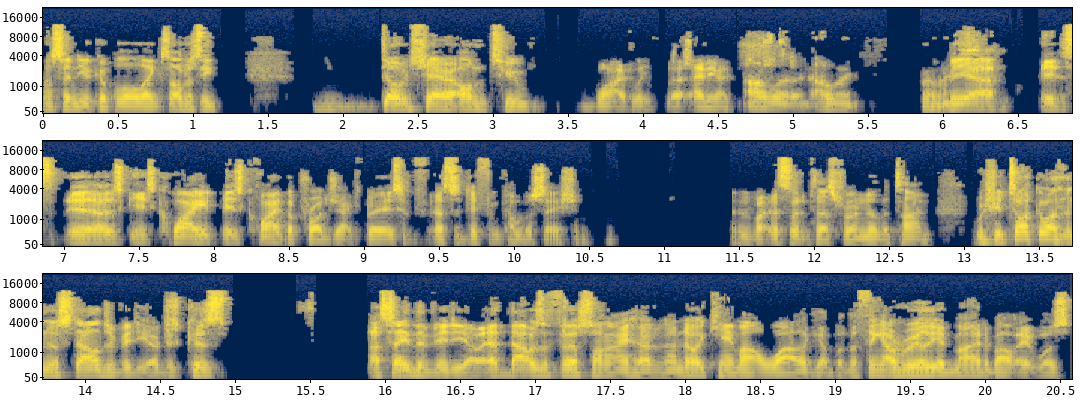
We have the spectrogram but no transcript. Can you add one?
I'll send you a couple of links. Obviously, don't share it on too widely. But anyway, I won't. I won't. Promise. but yeah, it's, it's it's quite it's quite the project, but it's that's a different conversation. That's, that's for another time. We should talk about the nostalgia video, just because I say the video. uh, That was the first song I heard, and I know it came out a while ago. But the thing I really admired about it was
